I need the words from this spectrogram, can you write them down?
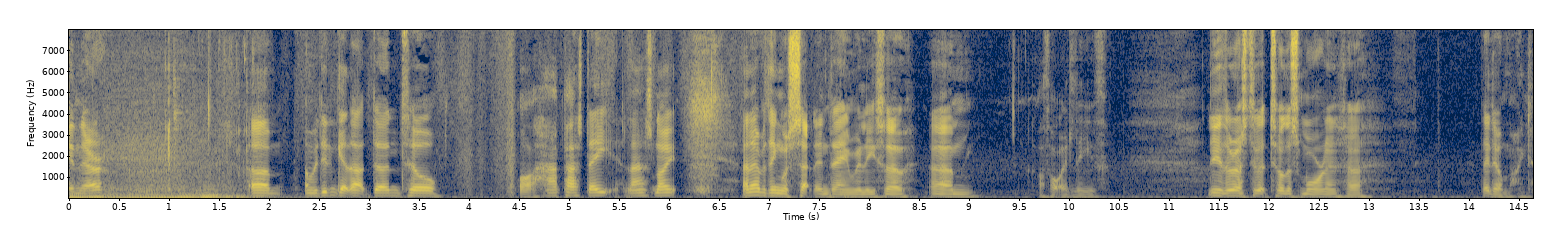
In there. Um, and we didn't get that done till what, half past eight last night. And everything was settling down really, so um, I thought I'd leave. Leave the rest of it till this morning. So they don't mind.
